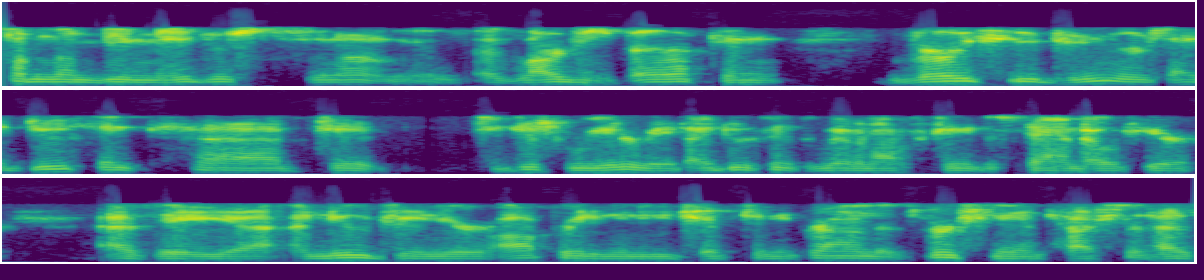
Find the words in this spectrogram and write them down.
some of them being majors, you know, as, large as Barrick and very few juniors. I do think uh, to to just reiterate, I do think that we have an opportunity to stand out here as a, uh, a new junior operating in Egypt in a ground that's virtually untouched that has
